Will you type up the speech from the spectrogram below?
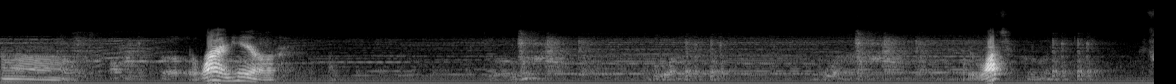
Hmm. Right here. What? It's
